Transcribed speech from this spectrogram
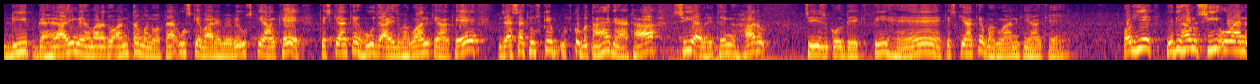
डीप गहराई में हमारा जो अंतर्मन होता है, उसके बारे में भी, उसकी आँखें, किसकी आँखें? हु जाइज भगवान की आँखें. जैसा कि उसके, उसको बताया गया था सी एवरीथिंग हर चीज़ को देखती हैं. किसकी आँखें? भगवान की आँखें. और ये यदि हम सी ओ एन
